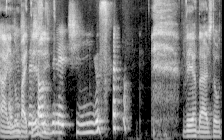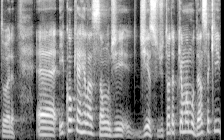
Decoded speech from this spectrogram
Aí a não vai deixar ter os bilhetinhos. Verdade, doutora. É, e qual que é a relação de, disso, de toda. Porque é uma mudança que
